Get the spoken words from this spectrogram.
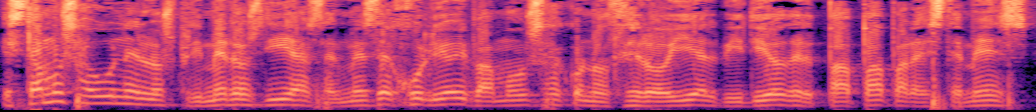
Estamos aún en los primeros días del mes de julio y vamos a conocer hoy el vídeo del Papa para este mes.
